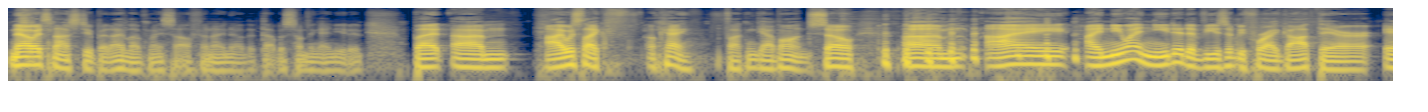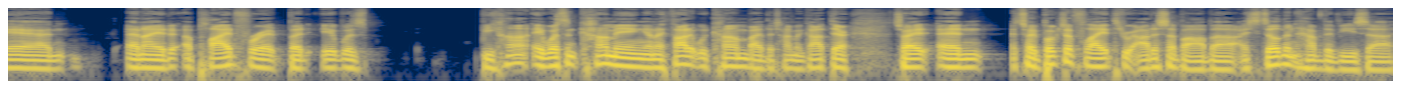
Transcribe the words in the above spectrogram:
no, it's not stupid. I love myself and I know that that was something I needed. But um, I was like, okay, fucking Gabon. So um, I I knew I needed a visa before I got there and and I had applied for it, but it was behind it wasn't coming and I thought it would come by the time I got there. So I and so I booked a flight through Addis Ababa. I still didn't have the visa,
